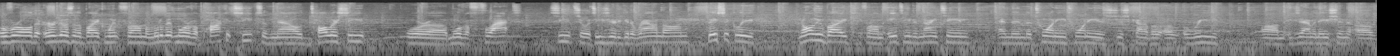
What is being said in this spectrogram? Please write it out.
Overall, the ergos of the bike went from a little bit more of a pocket seat to now taller seat or uh, more of a flat seat, so it's easier to get around on. Basically, an all new bike from 18 to 19, and then the 2020 is just kind of a, a, a re um, examination of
